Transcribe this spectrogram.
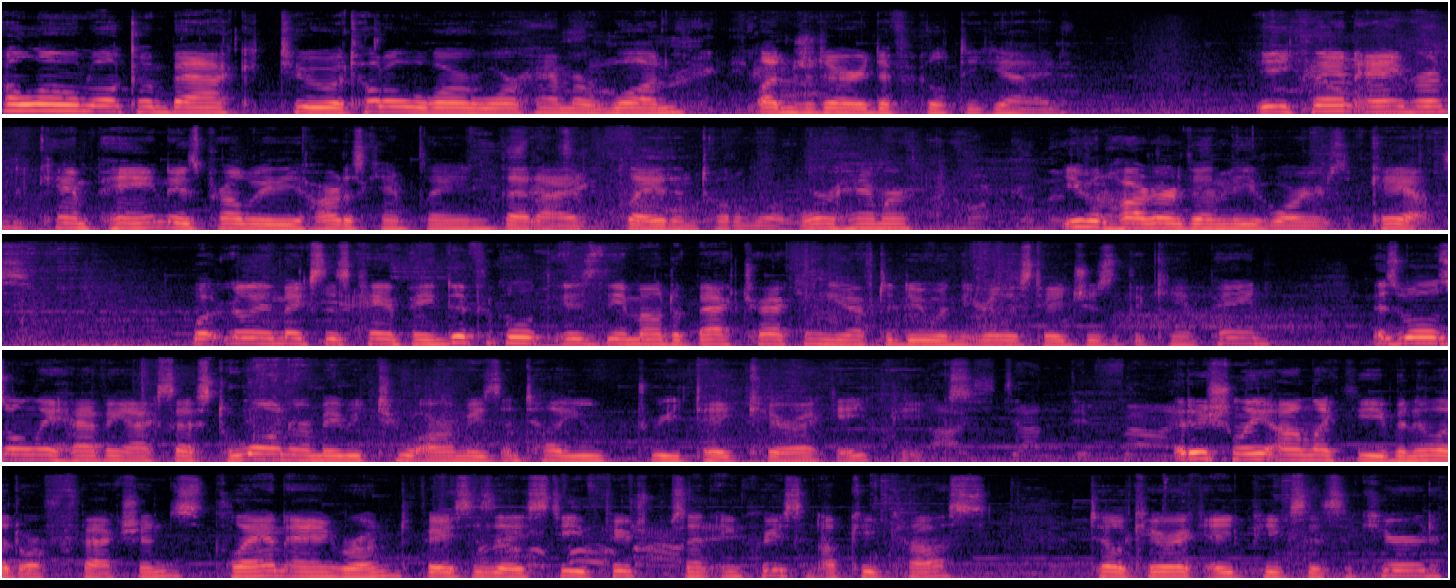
Hello and welcome back to a Total War Warhammer 1 Legendary Difficulty Guide. The Clan Angrund campaign is probably the hardest campaign that I've played in Total War Warhammer, even harder than the Warriors of Chaos. What really makes this campaign difficult is the amount of backtracking you have to do in the early stages of the campaign, as well as only having access to one or maybe two armies until you retake Karak 8 Peaks. Additionally, unlike the Vanilla Dwarf factions, Clan Angrund faces a steep 50% increase in upkeep costs until Karak 8 Peaks is secured,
